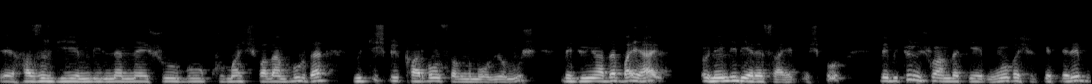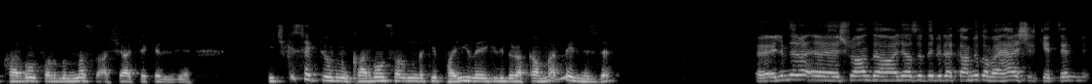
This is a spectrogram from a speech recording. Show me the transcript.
e, hazır giyim bilmem ne şu bu kumaş falan burada müthiş bir karbon salınımı oluyormuş ve dünyada bayağı önemli bir yere sahipmiş bu. Ve bütün şu andaki moda şirketleri bu karbon salımını nasıl aşağı çekeriz diye. İçki sektörünün karbon salımındaki payıyla ilgili bir rakam var mı elinizde? E, elimde e, şu anda hali hazırda bir rakam yok ama her şirketin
